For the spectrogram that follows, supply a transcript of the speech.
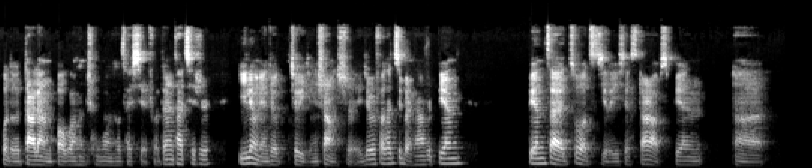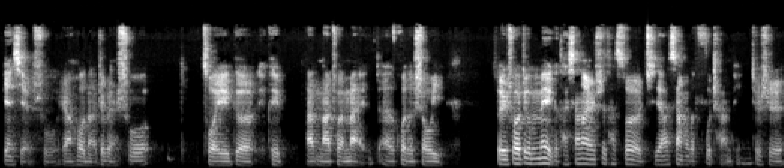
获得大量的曝光和成功以后才写出来。但是他其实一六年就就已经上市了，也就是说，他基本上是边边在做自己的一些 startups，边呃边写书。然后呢，这本书作为一个也可以拿拿出来卖，呃，获得收益。所以说，这个 Make 它相当于是它所有其他项目的副产品，就是，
